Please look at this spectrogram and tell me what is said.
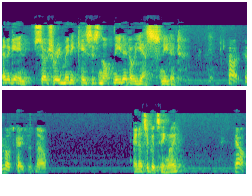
And again, surgery in many cases not needed, or yes, needed? Uh, in most cases, no. And that's a good thing, right? Yeah,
